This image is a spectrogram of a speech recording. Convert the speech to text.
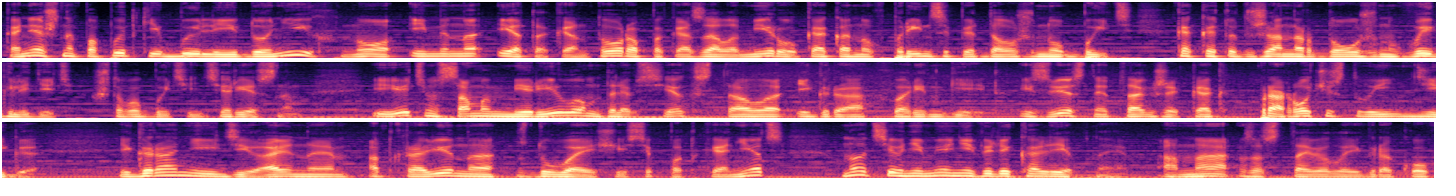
Конечно, попытки были и до них, но именно эта контора показала миру, как оно в принципе должно быть, как этот жанр должен выглядеть, чтобы быть интересным. И этим самым мерилом для всех стала игра Фаренгейт, известная также как Пророчество Индиго. Игра не идеальная, откровенно сдувающаяся под конец, но тем не менее великолепная. Она заставила игроков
